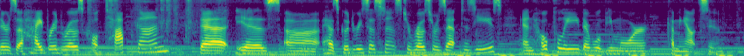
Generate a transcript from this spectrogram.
There's a hybrid rose called Top Gun that is, uh, has good resistance to rose rosette disease. And hopefully there will be more coming out soon.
